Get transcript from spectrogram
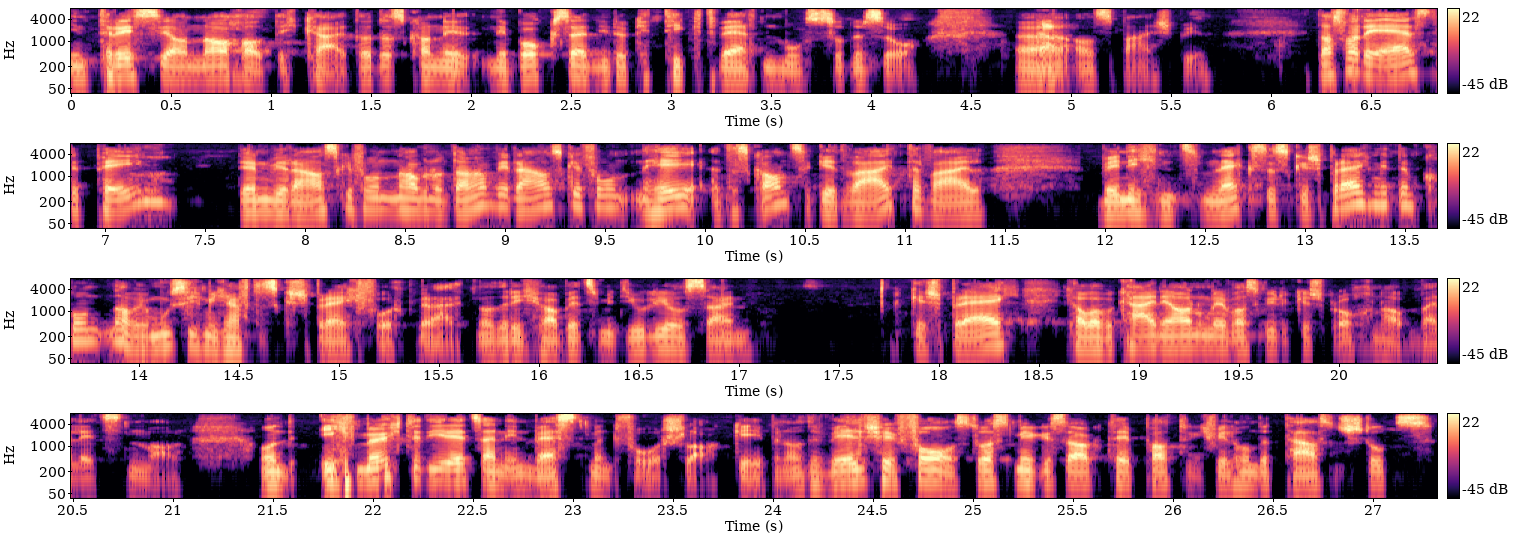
Interesse an Nachhaltigkeit. Oder das kann eine, eine Box sein, die da getickt werden muss oder so, äh, ja. als Beispiel. Das war der erste Pain den wir herausgefunden haben. Und dann haben wir herausgefunden, hey, das Ganze geht weiter, weil wenn ich ein nächstes Gespräch mit dem Kunden habe, muss ich mich auf das Gespräch vorbereiten. Oder ich habe jetzt mit Julius ein Gespräch. Ich habe aber keine Ahnung mehr, was wir gesprochen haben beim letzten Mal. Und ich möchte dir jetzt einen Investmentvorschlag geben. Oder welche Fonds? Du hast mir gesagt, hey Patrick, ich will 100.000 Stutz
